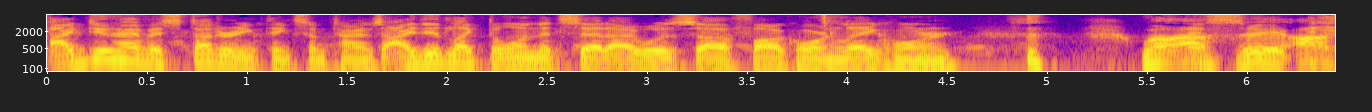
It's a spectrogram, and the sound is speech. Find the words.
I do have a stuttering thing sometimes. I did like the one that said I was uh, Foghorn Leghorn. Well, I see, I,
